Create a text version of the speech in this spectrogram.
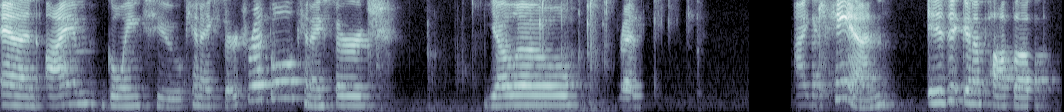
And I'm going to, can I search Red Bull? Can I search yellow, red? I can. Is it going to pop up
